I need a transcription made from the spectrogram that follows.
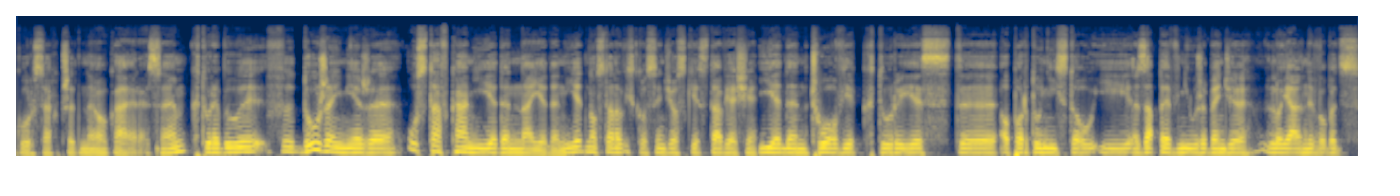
konkursach przed NeoKRS-em, które były w dużej mierze ustawkami jeden na jeden. Jedno stanowisko sędziowskie stawia się jeden człowiek, który jest e, oportunistą i zapewnił, że będzie lojalny wobec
